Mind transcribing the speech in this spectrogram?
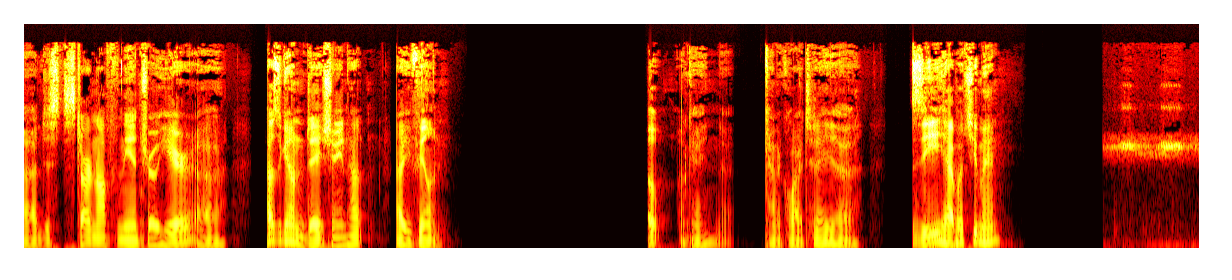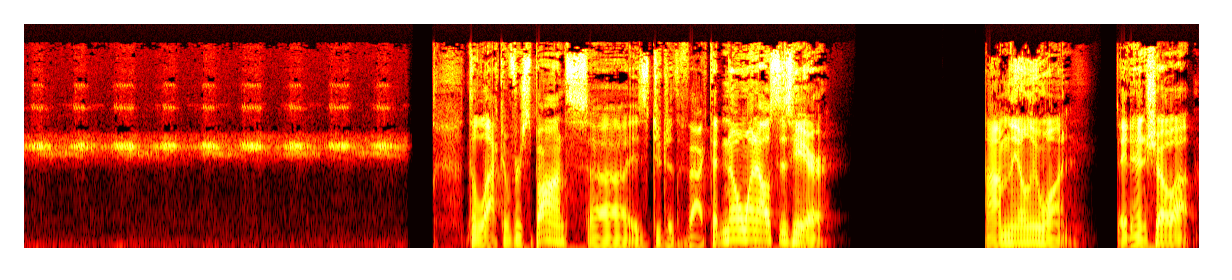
Uh, just starting off from the intro here. Uh, how's it going today, Shane? How, how are you feeling? Oh, okay. Uh, kind of quiet today. Z, how about you, man? The lack of response uh, is due to the fact that no one else is here. I'm the only one. They didn't show up.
